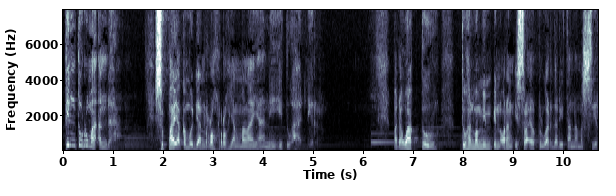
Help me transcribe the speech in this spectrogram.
pintu rumah Anda. Supaya kemudian roh-roh yang melayani itu hadir. Pada waktu Tuhan memimpin orang Israel keluar dari tanah Mesir.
